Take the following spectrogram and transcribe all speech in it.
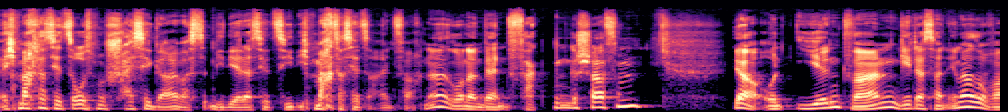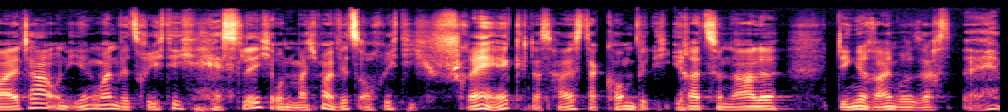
Ich mache das jetzt so, ist mir scheißegal, was, wie der das jetzt sieht. Ich mache das jetzt einfach. Ne? So, dann werden Fakten geschaffen. Ja, und irgendwann geht das dann immer so weiter und irgendwann wird es richtig hässlich und manchmal wird es auch richtig schräg. Das heißt, da kommen wirklich irrationale Dinge rein, wo du sagst, ey,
